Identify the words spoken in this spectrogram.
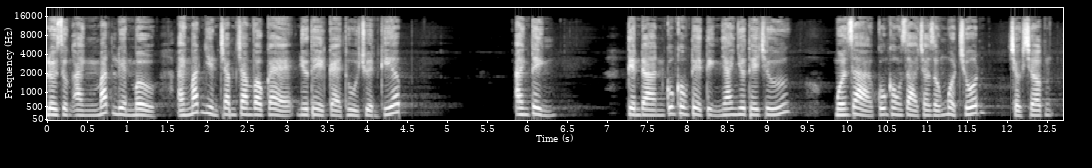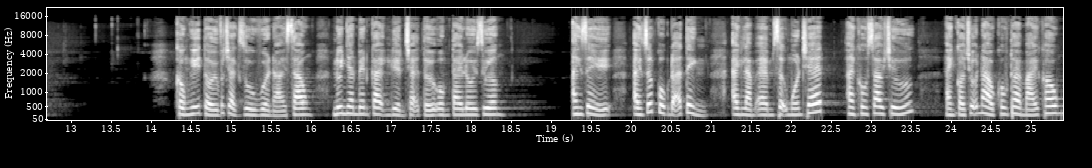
lôi dương anh mắt liền mở, ánh mắt nhìn chăm chăm vào kẻ như thể kẻ thù chuyển kiếp. Anh tỉnh. Tiền đàn cũng không thể tỉnh nhanh như thế chứ. Muốn giả cũng không giả cho giống một chút. Chật chật. Không nghĩ tới Vũ Trạch Du vừa nói xong, nữ nhân bên cạnh liền chạy tới ôm tay lôi dương. Anh rể, anh rốt cuộc đã tỉnh, anh làm em sợ muốn chết, anh không sao chứ, anh có chỗ nào không thoải mái không?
